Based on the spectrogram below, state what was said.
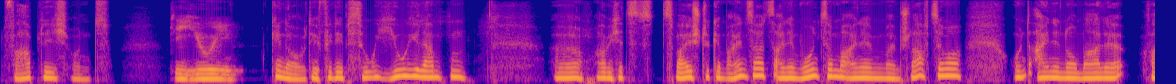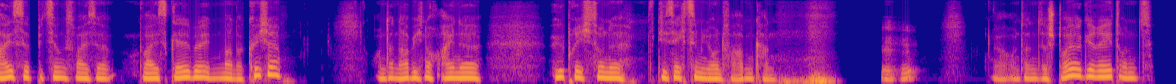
Farblich und. Die Yui. Genau, die Philips Yui-Lampen. Äh, habe ich jetzt zwei Stück im Einsatz. Eine im Wohnzimmer, eine in meinem Schlafzimmer und eine normale weiße bzw. weiß-gelbe in meiner Küche. Und dann habe ich noch eine übrig, so eine, die 16 Millionen Farben kann. Mhm. Ja, und dann das Steuergerät und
